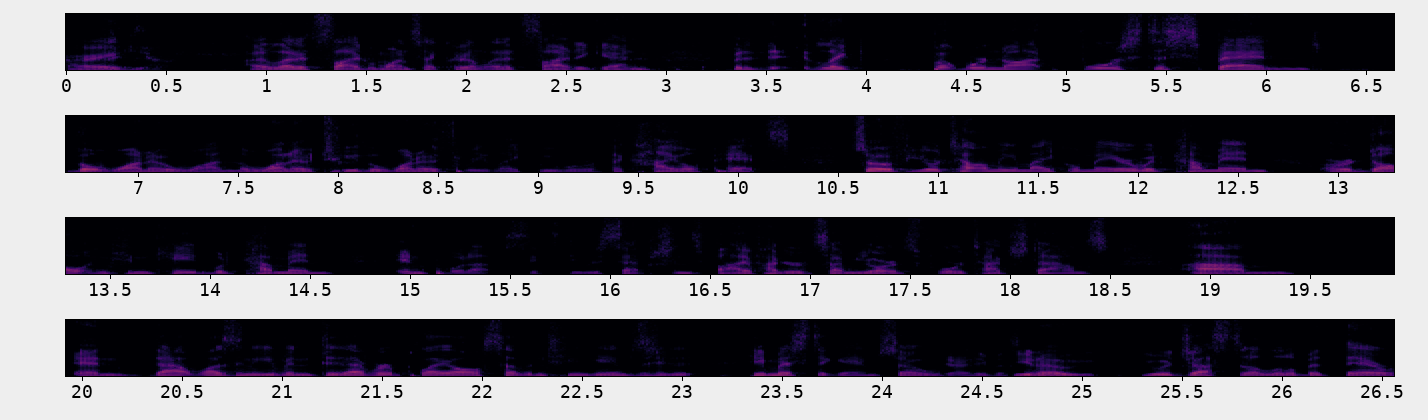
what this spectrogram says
All right. Thank you. I let it slide once. I couldn't let it slide again. But it- like, but we're not forced to spend the 101, the 102, the 103 like we were with the Kyle Pitts. So if you're telling me Michael Mayer would come in or Dalton Kincaid would come in and put up 60 receptions, 500 some yards, four touchdowns, um, and that wasn't even did Everett play all 17 games? He missed a game. So Yeah, you know you adjusted a little bit there.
